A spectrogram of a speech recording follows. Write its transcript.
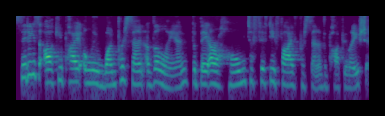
Cities occupy only 1% of the land, but they are home to 55% of the population.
